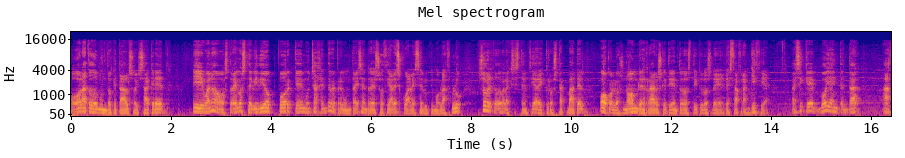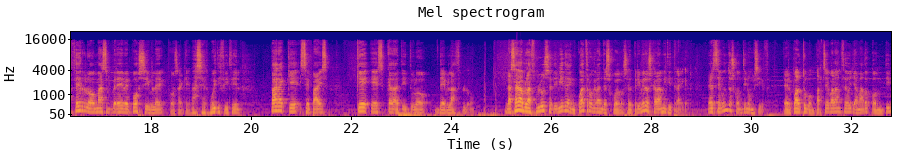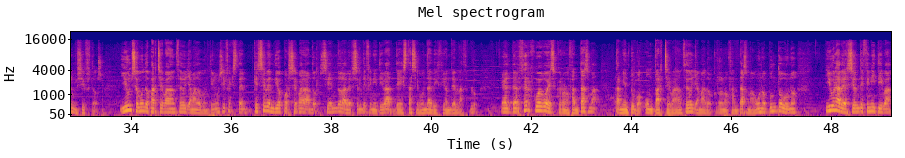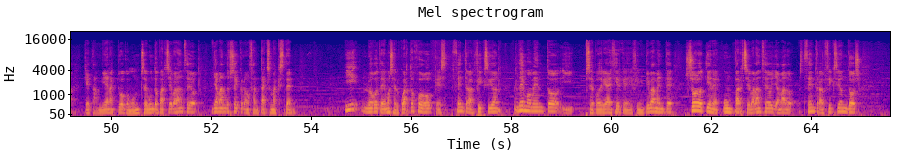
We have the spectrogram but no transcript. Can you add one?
Hola a todo el mundo, ¿qué tal? Soy Sacred. Y bueno, os traigo este vídeo porque mucha gente me preguntáis en redes sociales cuál es el último Blue, sobre todo con la existencia de Cross Tag Battle o con los nombres raros que tienen todos los títulos de, esta franquicia. Así que voy a intentar hacer lo más breve posible, cosa que va a ser muy difícil, para que sepáis qué es cada título de Blue. La saga Blue se divide en cuatro grandes juegos. El primero es Calamity Trigger, el segundo es Continuum Shift, el cual tuvo un parche de balanceo llamado Continuum Shift 2, y un segundo parche de balanceo llamado Continuum Shift Extend que se vendió por separado siendo la versión definitiva de esta segunda edición de Blue. El tercer juego es Chrono Fantasma, también tuvo un parche de balanceo llamado Chrono Fantasma 1.1 y una versión definitiva que también actuó como un segundo parche de balanceo llamándose Chrono Fantasma Extend. Y luego tenemos el cuarto juego que es Central Fiction, de momento y se podría decir que definitivamente solo tiene un parche de balanceo llamado Central Fiction 2,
